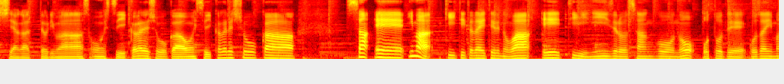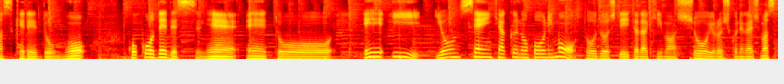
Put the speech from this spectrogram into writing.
仕上がっております。音質いかがでしょうか？音質いかがでしょうか？さあ、えー、今聞いていただいているのは AT2035 の音でございますけれども、ここでですね、えっ、ー、と、AE4100 の方にも登場していただきましょう。よろしくお願いします。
